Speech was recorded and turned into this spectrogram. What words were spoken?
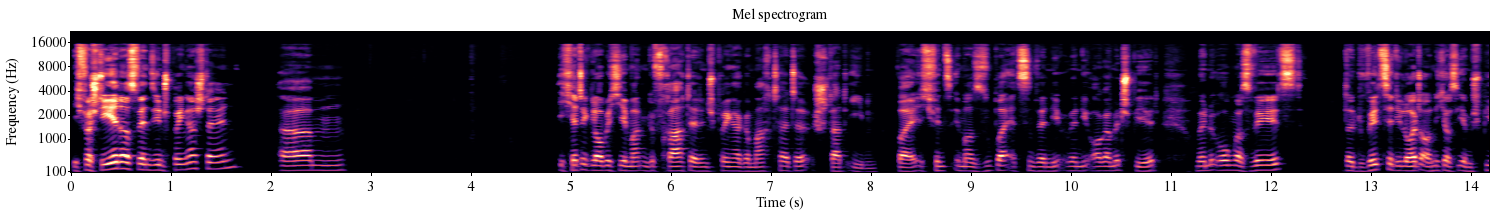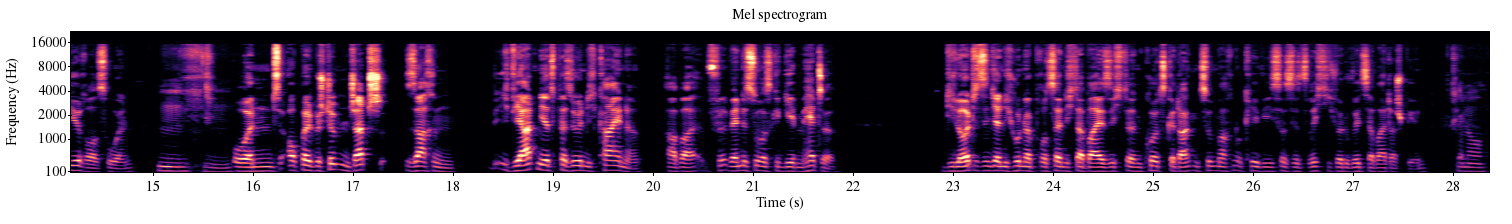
Ich verstehe das, wenn sie einen Springer stellen. Ähm, ich hätte, glaube ich, jemanden gefragt, der den Springer gemacht hätte, statt ihm. Weil ich finde es immer super ätzend, wenn die, wenn die Orga mitspielt. Und wenn du irgendwas willst, da, du willst ja die Leute auch nicht aus ihrem Spiel rausholen. Mhm. Und auch bei bestimmten Judge-Sachen, wir hatten jetzt persönlich keine, aber für, wenn es sowas gegeben hätte, die Leute sind ja nicht hundertprozentig dabei, sich dann kurz Gedanken zu machen, okay, wie ist das jetzt richtig, weil du willst ja weiterspielen. Genau.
